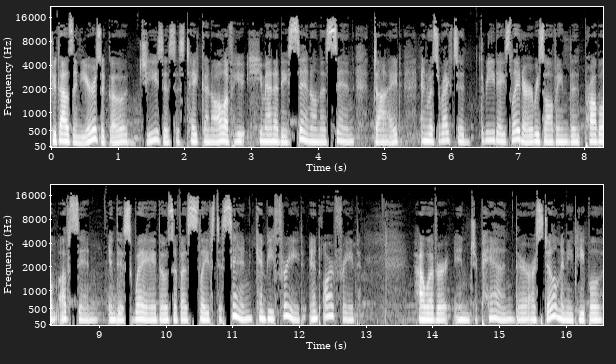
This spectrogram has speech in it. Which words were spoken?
2,000 years ago, Jesus has taken all of humanity's sin on this sin, died, and resurrected three days later, resolving the problem of sin. In this way, those of us slaves to sin can be freed and are freed. However, in Japan, there are still many people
